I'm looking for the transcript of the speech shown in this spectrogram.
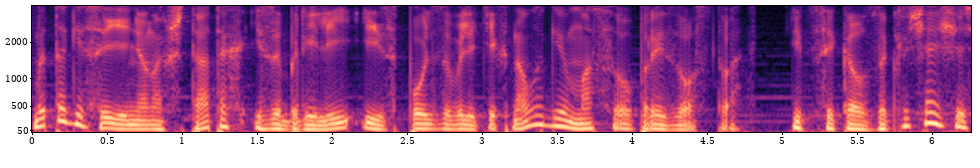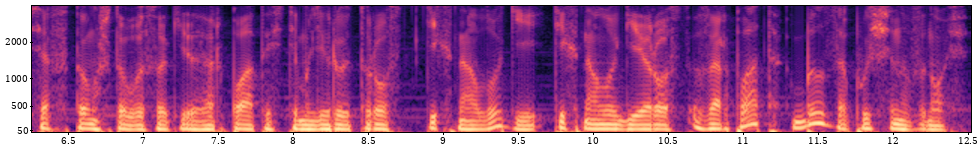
В итоге в Соединенных Штатах изобрели и использовали технологию массового производства – и цикл, заключающийся в том, что высокие зарплаты стимулируют рост технологий, технологии рост зарплат был запущен вновь.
